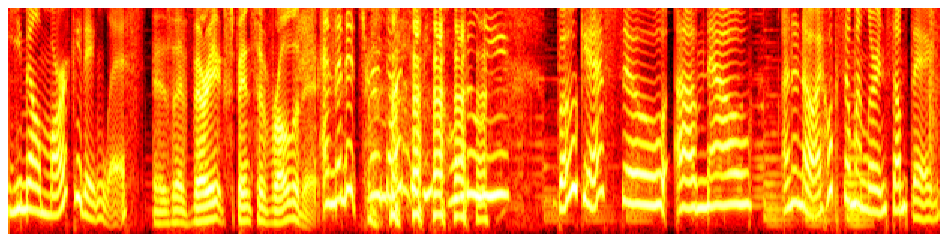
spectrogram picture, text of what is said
email marketing list. It's a very expensive Rolodex. And then it turned out to be totally bogus. So um, now, I don't know. I hope someone learned something.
